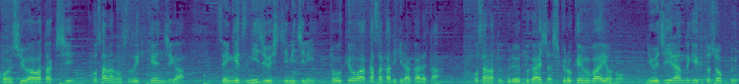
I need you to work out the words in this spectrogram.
今週は私小佐奈の鈴木健二が先月27日に東京赤坂で開かれたコサナとグループ会社シクロケムバイオのニュージーランドギフトショップ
